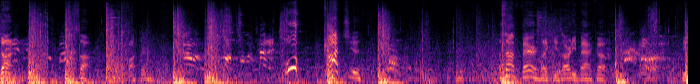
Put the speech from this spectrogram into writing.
Done. What's up, fucker? Ooh, caught you. That's not fair. Like he's already back up. These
